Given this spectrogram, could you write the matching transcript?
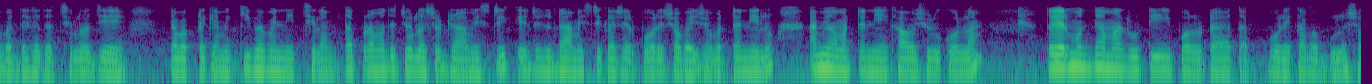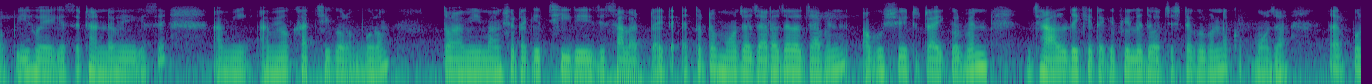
আবার দেখা যাচ্ছিল যে কাবাবটাকে আমি কীভাবে নিচ্ছিলাম। তারপর আমাদের চলে আসলো ড্রাম স্টিক এটা ড্রাম স্টিক আসার পরে সবাই সবারটা নিল। আমিও আমারটা নিয়ে খাওয়া শুরু করলাম। তো এর মধ্যে আমার রুটি, পরোটা, তারপরে কাবাবগুলো সবই হয়ে গেছে, ঠান্ডা হয়ে গেছে। আমি, আমিও খাচ্ছি গরম গরম। তো আমি মাংসটাকে ছিঁড়ে যে সালাডটা, এটা এতটা মজা, যারা যারা যাবেন অবশ্যই এটা ট্রাই করবেন। ঝাল দেখে এটাকে ফেলে দেওয়ার চেষ্টা করবেন না, খুব মজা। তারপর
